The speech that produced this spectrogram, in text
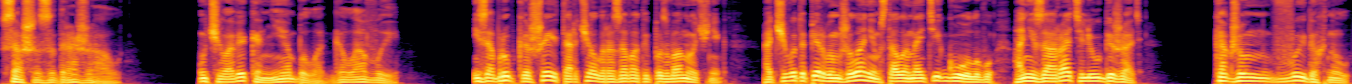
Саша задрожал. У человека не было головы. Из обрубка шеи торчал розоватый позвоночник. Отчего-то первым желанием стало найти голову, а не заорать или убежать. Как же он выдохнул?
